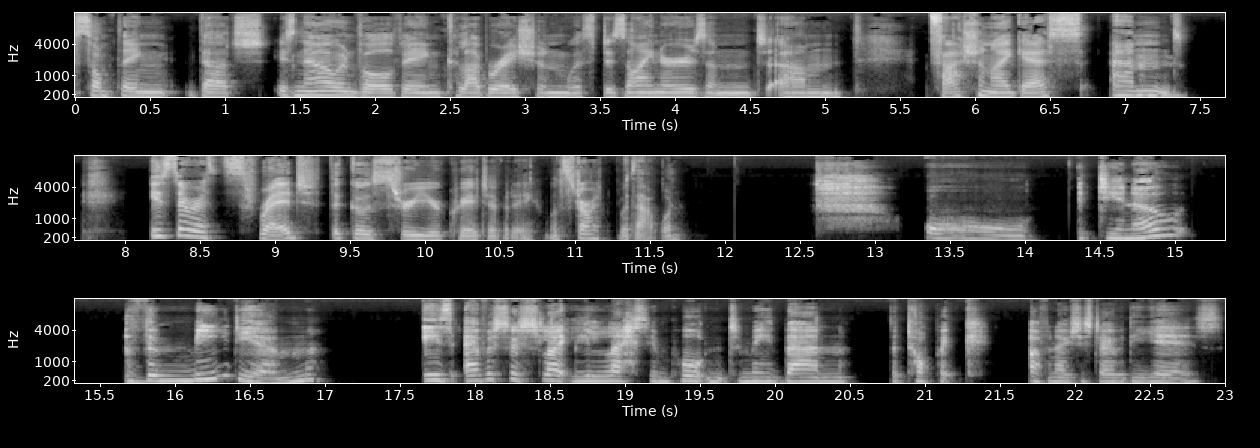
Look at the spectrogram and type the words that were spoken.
something that is now involving collaboration with designers and um, fashion, I guess. And is there a thread that goes through your creativity? We'll start with that one. Oh, do you know the medium is ever so slightly less important to me than the topic I've noticed over the years.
